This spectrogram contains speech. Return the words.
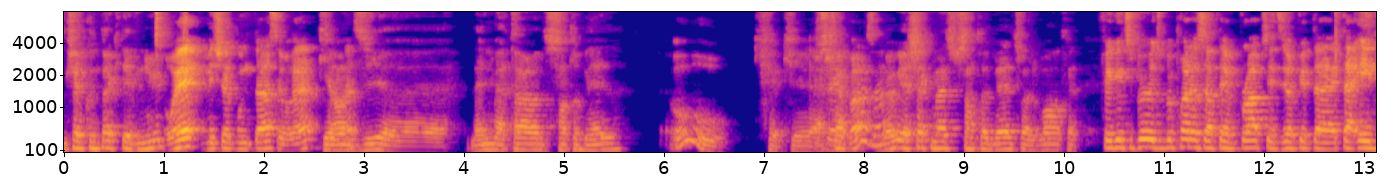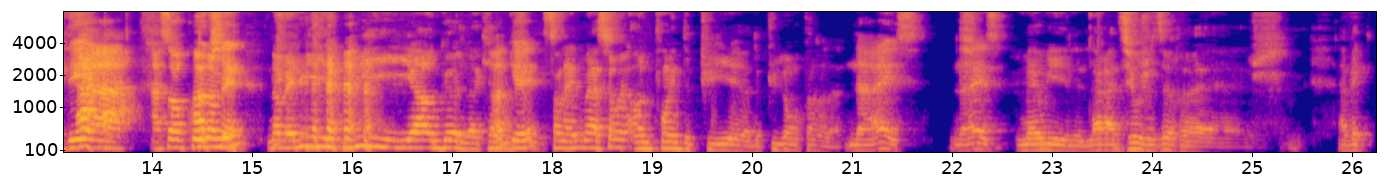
Michel Kunta qui était venu, Ouais, Michel Kunta, c'est vrai. qui est rendu euh, l'animateur du Centre Bell. Oh! Qui fait que à chaque, pas, ça. ben oui, à chaque match du Centre Bell, tu vas le voir en train. Fait que tu peux, tu peux prendre un certain props et dire que t'as as aidé à, à son Ah non coaching. mais, non mais lui, lui, il est all good là. Comme-. Son animation est on point depuis euh, depuis longtemps là. Nice. Nice. Mais oui, la radio, je veux dire, euh, avec,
